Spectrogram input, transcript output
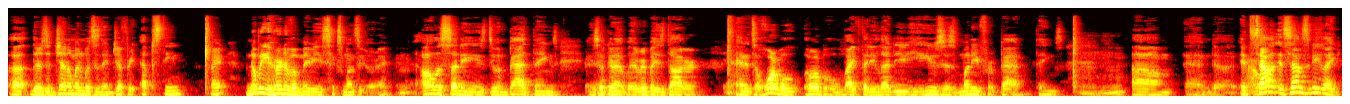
uh, there's a gentleman. What's his name? Jeffrey Epstein. Right. Nobody heard of him maybe six months ago. Right. All of a sudden he's doing bad things. He's hooking up with everybody's daughter, and it's a horrible, horrible life that he led. He, he uses money for bad things. hmm Um, and uh, it sounds it sounds to me like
